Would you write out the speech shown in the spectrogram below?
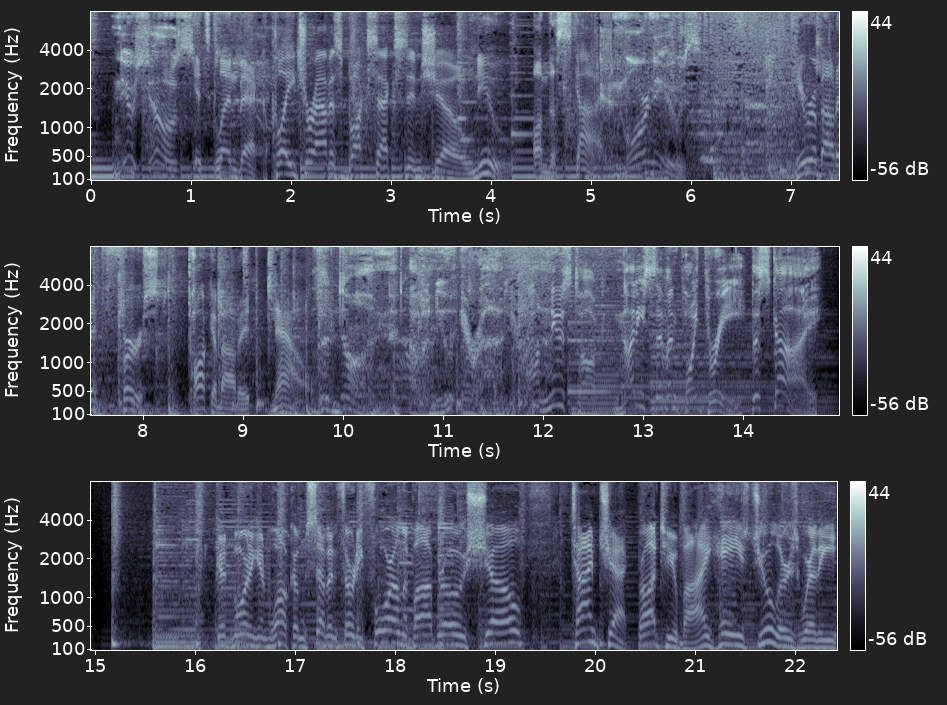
New shows. It's Glenn Beck, Clay Travis, Buck Sexton Show. New on the sky. And more news. Hear about it first. Talk about it now. The dawn of a new era on News Talk 97.3. The Sky. Good morning and welcome. 734 on the Bob Rose Show. Time check brought to you by Hayes Jewelers, where the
